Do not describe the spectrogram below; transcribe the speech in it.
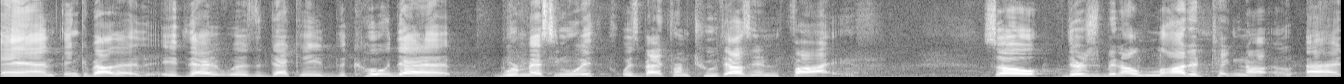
And think about that, if that was a decade, the code that we're messing with was back from 2005. So there's been a lot of techno uh,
